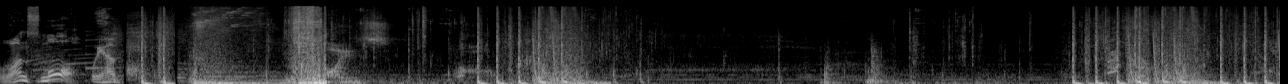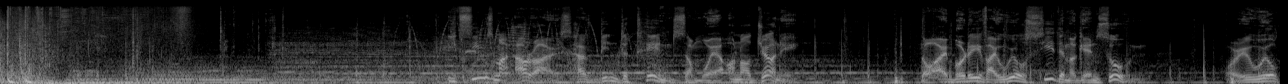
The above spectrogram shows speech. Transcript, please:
Once more, we have... It seems my allies have been detained somewhere on our journey. Though I believe I will see them again soon. Or you will,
